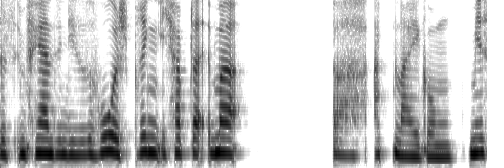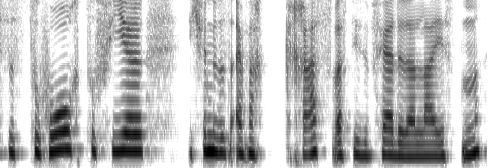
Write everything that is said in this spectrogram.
das im Fernsehen, dieses hohe Springen, ich habe da immer oh, Abneigung. Mir ist es zu hoch, zu viel. Ich finde das einfach krass, was diese Pferde da leisten.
